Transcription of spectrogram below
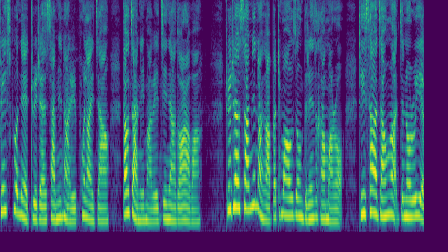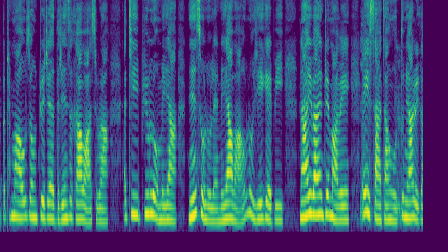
Facebook နဲ့ Twitter စာမျက်နှာတွေဖွင့်လိုက်ကြောင်းတောက်ကြနေမှာပဲကြေညာသွားတာပါ။ Twitter စာမျက်နှာကပထမအဆုံးသတင်းစကားမှာတော့ဒီစာကြောင်းကကျွန်တော်တို့ရဲ့ပထမအဆုံး Twitter သတင်းစကားပါဆိုတာအတီးပြုလို့မရငင်းဆိုလို့လည်းမရပါဘူးလို့ရေးခဲ့ပြီးနိုင်ပိုင်းအတွင်းမှာပဲအဲ့ဒီစာကြောင်းကိုသူများတွေက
